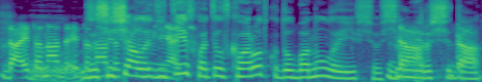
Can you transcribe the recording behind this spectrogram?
да, это надо, это защищала надо детей, схватила сковородку, долбанула и все, сил да, не рассчитала.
